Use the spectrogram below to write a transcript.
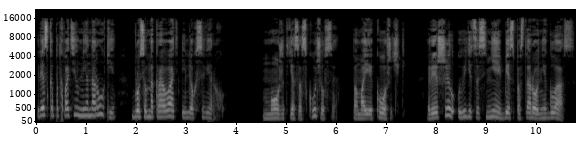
резко подхватил меня на руки, бросил на кровать и лег сверху. «Может, я соскучился по моей кошечке?» Решил увидеться с ней без посторонних глаз.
